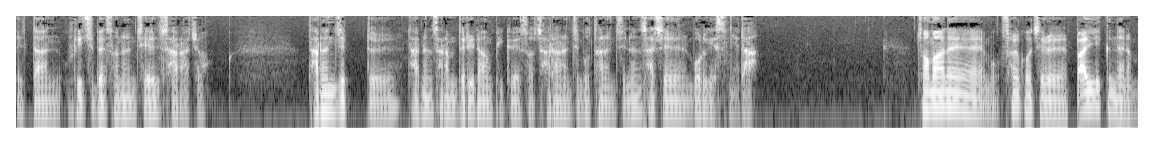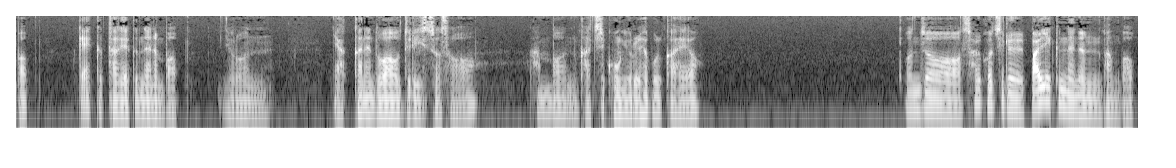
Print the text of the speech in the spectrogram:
일단 우리 집에서는 제일 잘하죠. 다른 집들, 다른 사람들이랑 비교해서 잘하는지 못하는지는 사실 모르겠습니다. 저만의 뭐 설거지를 빨리 끝내는 법, 깨끗하게 끝내는 법, 이런 약간의 노하우들이 있어서 한번 같이 공유를 해볼까 해요. 먼저 설거지를 빨리 끝내는 방법.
